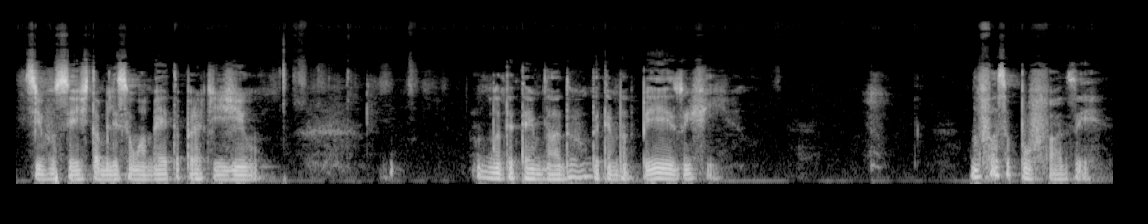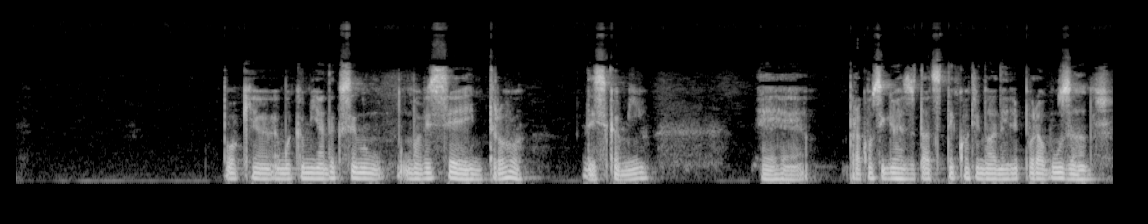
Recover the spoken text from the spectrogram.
se você estabeleceu uma meta para atingir um, um determinado, um determinado peso, enfim. Não faça por fazer. Porque é uma caminhada que você não. Uma vez você entrou nesse caminho, é, para conseguir o resultado, você tem que continuar nele por alguns anos.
